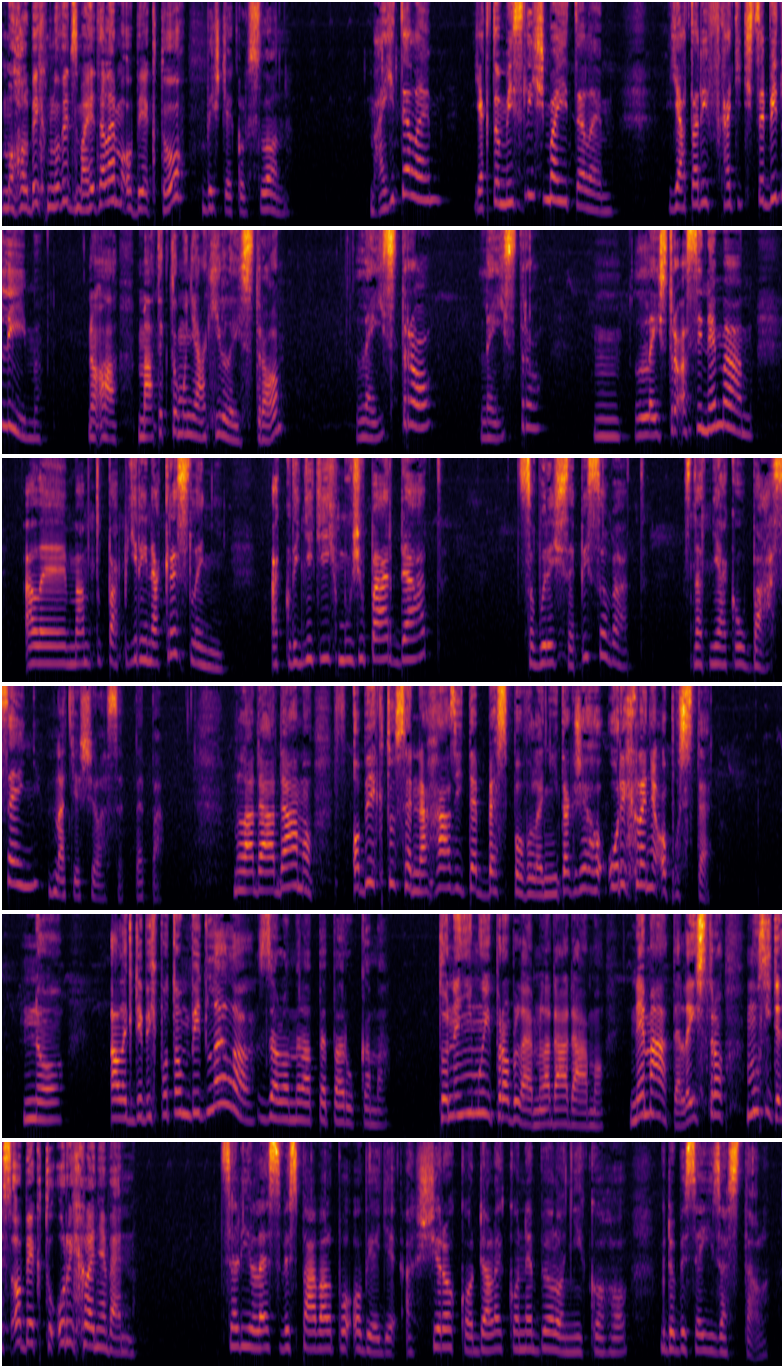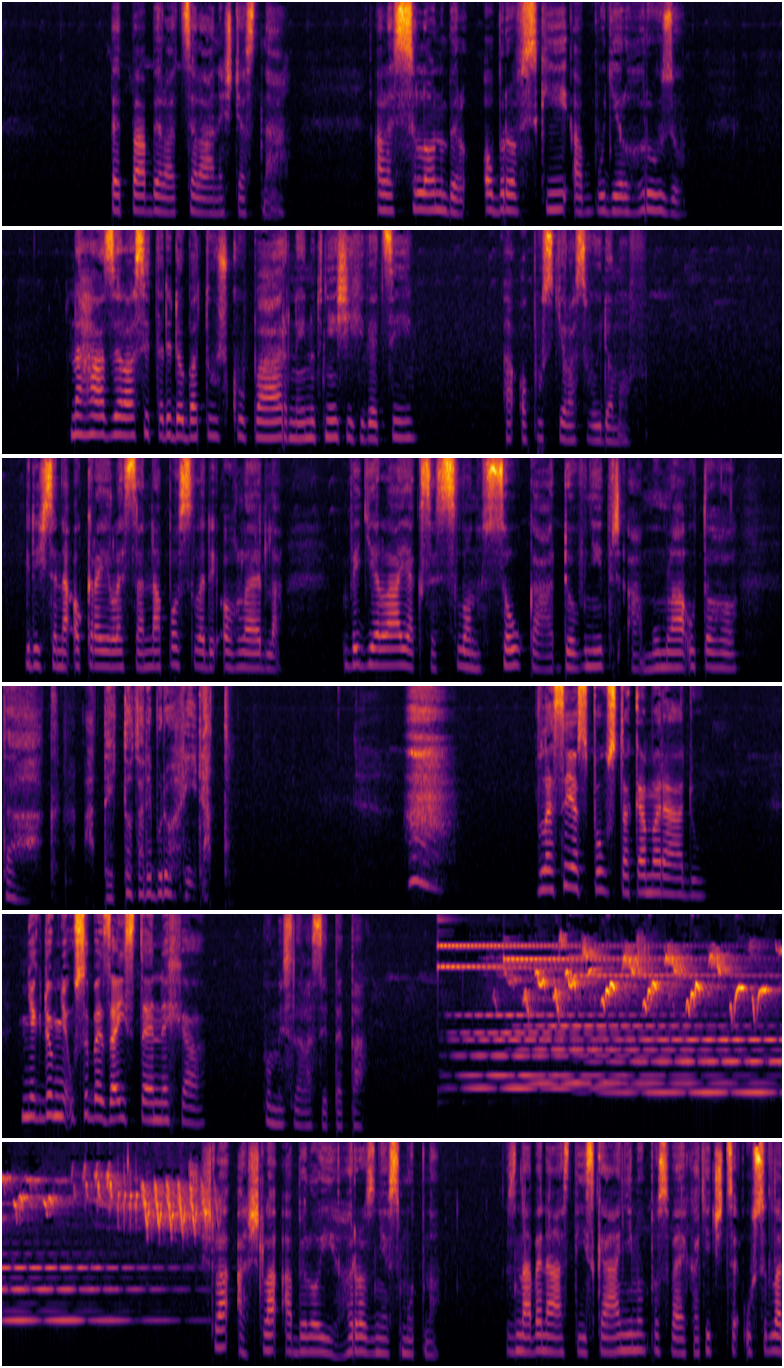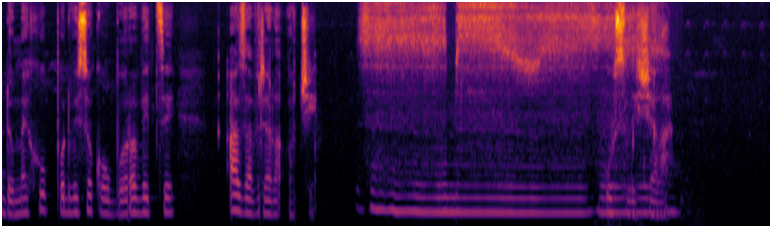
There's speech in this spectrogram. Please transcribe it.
Mohl bych mluvit s majitelem objektu? Vyštěkl slon. Majitelem? Jak to myslíš majitelem? Já tady v chatičce bydlím. No a máte k tomu nějaký lejstro? Lejstro? Lejstro? Hm, lejstro asi nemám, ale mám tu papíry na kreslení a klidně ti jich můžu pár dát. Co budeš sepisovat? Snad nějakou báseň? Natěšila se Pepa. Mladá dámo, v objektu se nacházíte bez povolení, takže ho urychleně opuste. No, ale kdybych potom bydlela? Zalomila Pepa rukama. To není můj problém, mladá dámo. Nemáte lejstro, musíte z objektu urychleně ven. Celý les vyspával po obědě a široko daleko nebylo nikoho, kdo by se jí zastal. Pepa byla celá nešťastná. Ale slon byl obrovský a budil hrůzu. Naházela si tedy do batůžku pár nejnutnějších věcí a opustila svůj domov. Když se na okraji lesa naposledy ohlédla, viděla, jak se slon souká dovnitř a mumlá u toho. Tak, a teď to tady budu hlídat. V lese je spousta kamarádů. Někdo mě u sebe zajisté nechá. Pomyslela si Pepa. Šla a šla a bylo jí hrozně smutno. Znavená stýskáním po své chatičce usedla do mechu pod vysokou borovici a zavřela oči. Uslyšela.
